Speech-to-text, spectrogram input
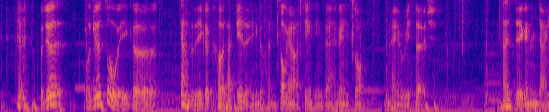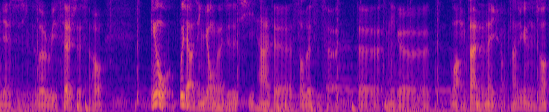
我觉得我觉得作为一个这样子的一个课，他给了一个很重要的信心在，他跟你说，OK research。他是直接跟你讲一件事情，就说 research 的时候，因为我不小心用了就是其他的 solicitor 的那个网站的内容，然后就跟你说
